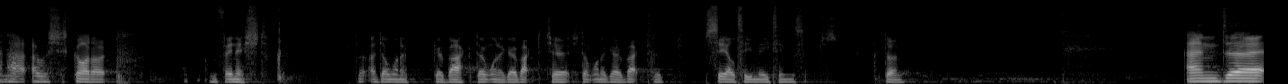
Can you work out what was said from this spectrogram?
and I, I, was just, God, I, I'm finished. I don't want to go back. Don't want to go back to church. Don't want to go back to CLT meetings. I'm just done. And uh,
